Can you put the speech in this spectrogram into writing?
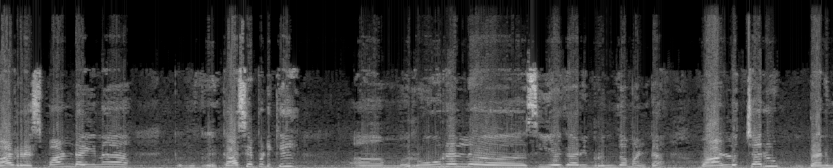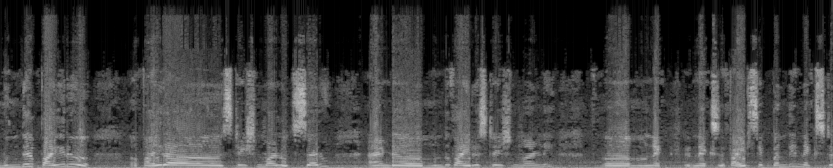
వాళ్ళు రెస్పాండ్ అయిన కాసేపటికి రూరల్ సిఏ గారి బృందం అంట వాళ్ళు వచ్చారు దాని ముందే ఫైర్ ఫైర్ స్టేషన్ వాళ్ళు వచ్చారు అండ్ ముందు ఫైర్ స్టేషన్ వాళ్ళని నెక్స్ట్ ఫైర్ సిబ్బంది నెక్స్ట్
